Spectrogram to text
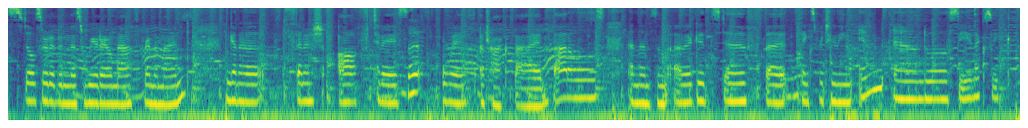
still sort of in this weirdo math frame of mind, I'm gonna finish off today's set with a track by Battles and then some other good stuff. But thanks for tuning in, and we'll see you next week.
